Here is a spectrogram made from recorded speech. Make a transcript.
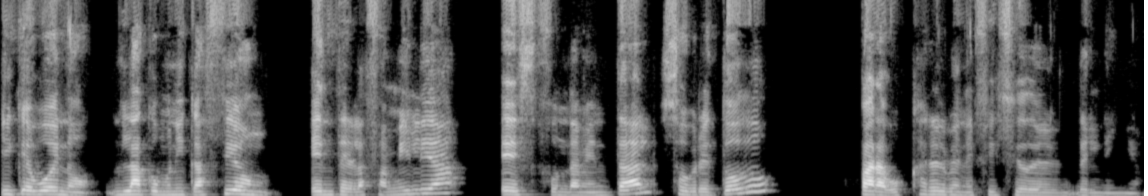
Y que bueno, la comunicación entre la familia es fundamental, sobre todo para buscar el beneficio del, del niño.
